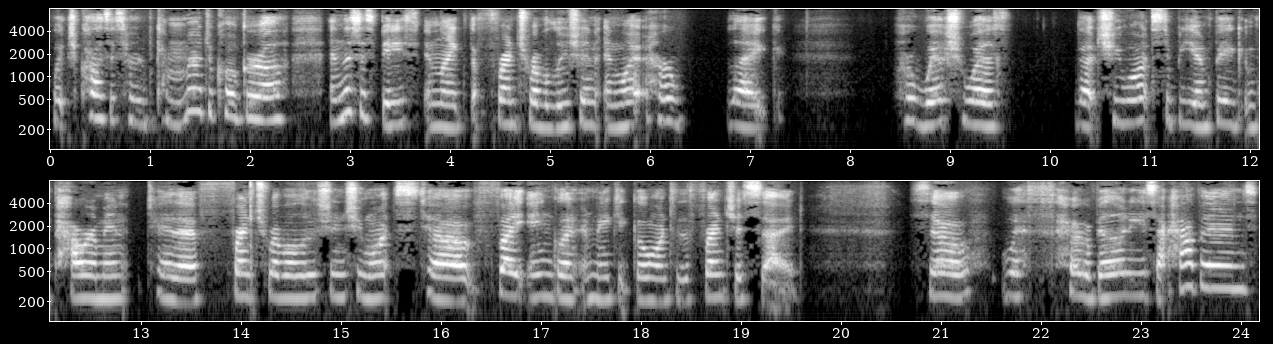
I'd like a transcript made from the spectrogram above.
which causes her to become a magical girl, and this is based in, like, the French Revolution, and what her like her wish was that she wants to be a big empowerment to the French Revolution. She wants to fight England and make it go onto the French's side. So, with her abilities, that happens.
